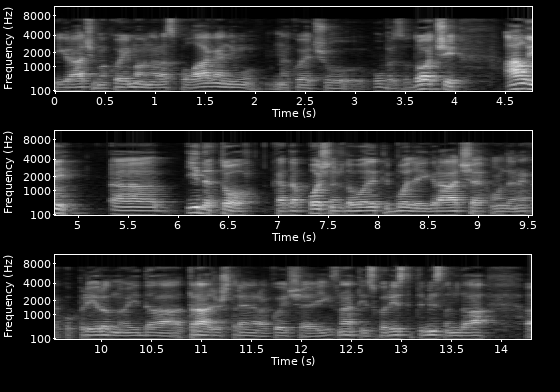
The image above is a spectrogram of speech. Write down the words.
igračima koje je imao na raspolaganju, na koje ću ubrzo doći, ali e, ide to kada počneš dovoditi bolje igrače, onda je nekako prirodno i da tražiš trenera koji će ih znati iskoristiti. Mislim da uh,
